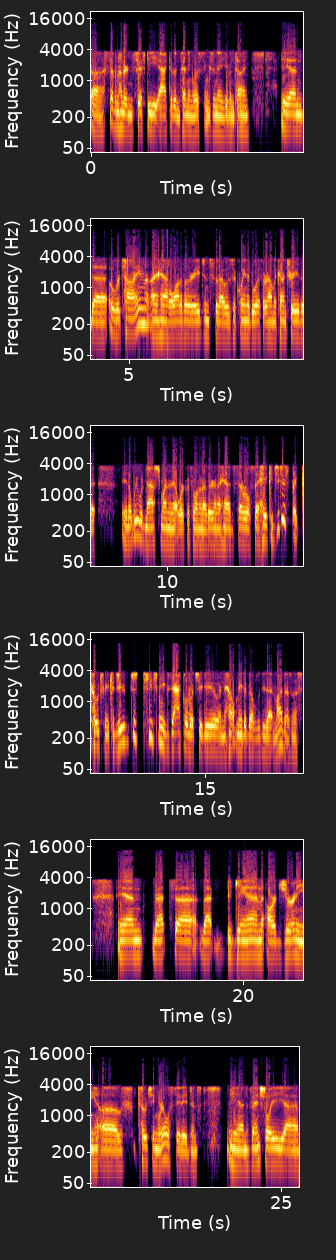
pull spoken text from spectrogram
uh, 750 active and pending listings in any given time. And uh, over time, I had a lot of other agents that I was acquainted with around the country that you know, we would mastermind and network with one another. And I had several say, "Hey, could you just like coach me? Could you just teach me exactly what you do and help me to be able to do that in my business?" And that uh, that began our journey of coaching real estate agents. And eventually, uh,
